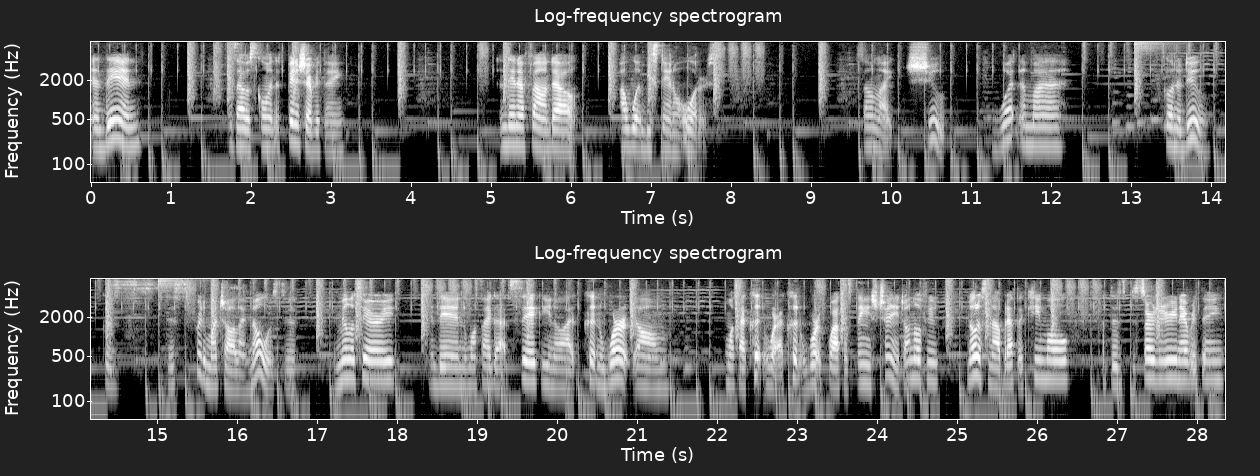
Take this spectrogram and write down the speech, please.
And then, as I was going to finish everything, And then I found out I wouldn't be staying on orders. So I'm like, shoot, what am I going to do? Because this is pretty much all I know is the, the, military. And then once I got sick, you know, I couldn't work. Um, once I couldn't work, I couldn't work for because things changed. I don't know if you noticed now, but after chemo, after the surgery and everything,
